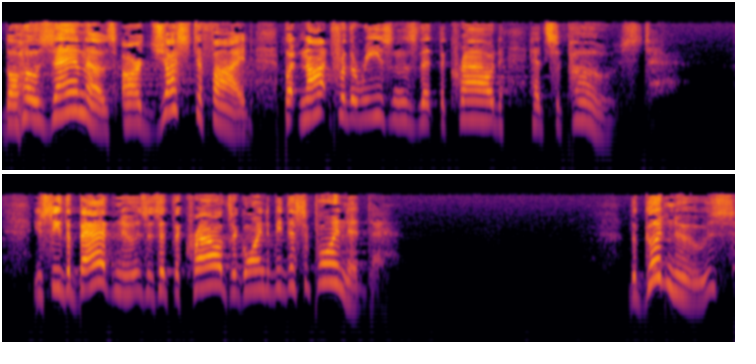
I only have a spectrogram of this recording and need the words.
The hosannas are justified, but not for the reasons that the crowd had supposed. You see, the bad news is that the crowds are going to be disappointed. The good news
